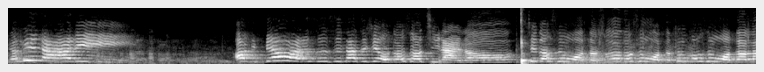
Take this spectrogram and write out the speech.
要去哪里？哦，你不要玩了是不是？那这些我都收起来了哦，这都是我的，所有都是我的，通通是我的喽。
